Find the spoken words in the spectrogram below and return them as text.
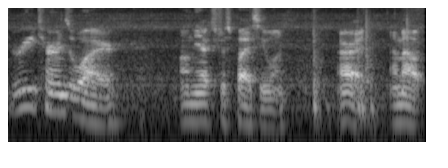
three turns of wire on the extra spicy one. Alright, I'm out.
